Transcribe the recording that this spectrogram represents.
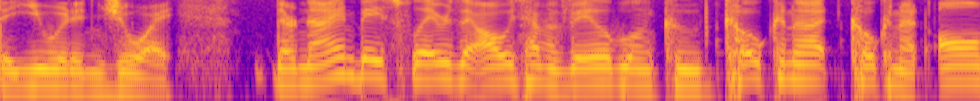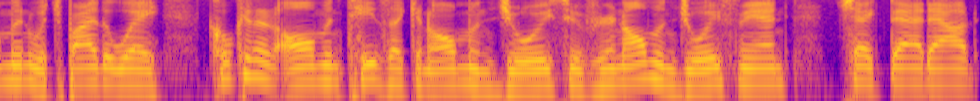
that you would enjoy. Their nine base flavors they always have available include coconut, coconut almond, which by the way, coconut almond tastes like an almond joy. So if you're an almond joy fan, check that out.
